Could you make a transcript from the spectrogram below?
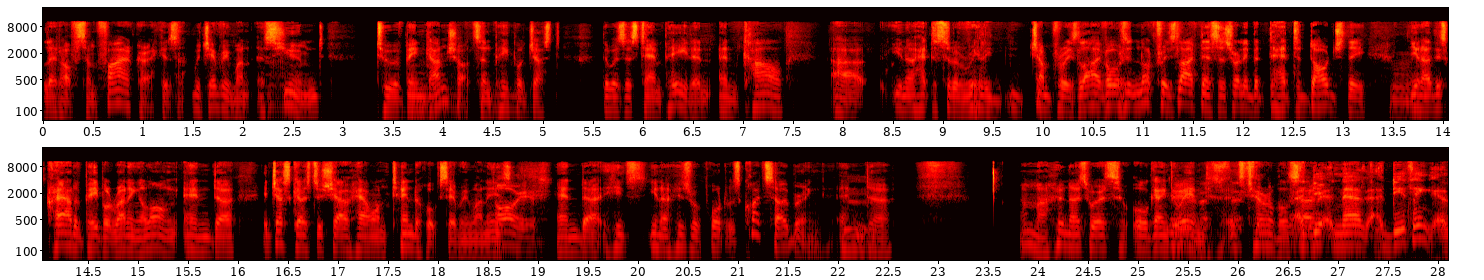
let off some firecrackers, which everyone assumed to have been gunshots, and people just there was a stampede, and and Carl. Uh, you know, had to sort of really jump for his life, or not for his life necessarily, but had to dodge the, you know, this crowd of people running along, and uh, it just goes to show how on tenterhooks everyone is. Oh, yes. And uh, his, you know, his report was quite sobering, and uh, my, who knows where it's all going to Yeah, end? that's- it's that's- terrible. Uh, So, do you, now, do you think uh,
